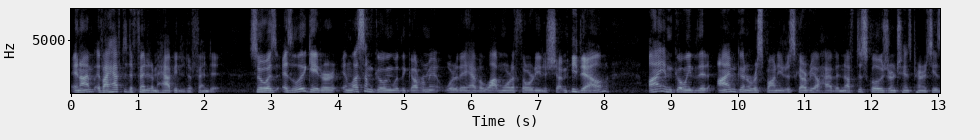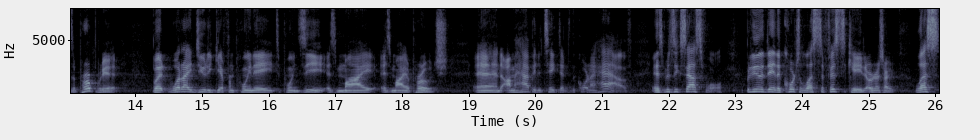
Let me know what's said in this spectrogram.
And I'm, if I have to defend it, I'm happy to defend it. So as, as a litigator, unless I'm going with the government where they have a lot more authority to shut me down, I am going that I'm going to respond to your discovery. I'll have enough disclosure and transparency as appropriate. But what I do to get from point A to point Z is my is my approach, and I'm happy to take that to the court, and I have, and it's been successful. But at the end of the day, the courts are less sophisticated, or no, sorry, less.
